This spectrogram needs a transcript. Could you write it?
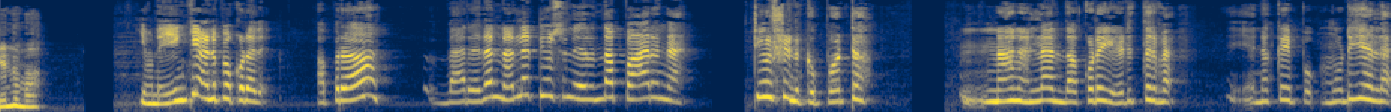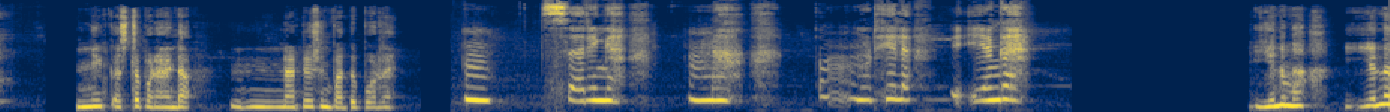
என்னம்மா? இவனை எங்கேயும் அனுப்பக்கூடாது. அப்புறம் வேற ஏதாவது நல்ல டியூஷன் இருந்தா பாருங்க. டியூஷனுக்கு போட்டா நான் நல்லா இருந்தா கூட எடுத்துருவேன். எனக்கு இப்போ முடியல. நீ கஷ்டப்பட வேண்டாம் நான் டியூஷன் பார்த்து போடுறேன். ம் சரிங்க. முடியல. எங்க என்னம்மா? என்ன?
